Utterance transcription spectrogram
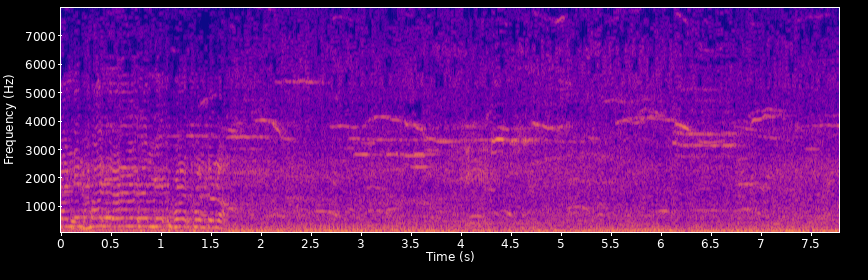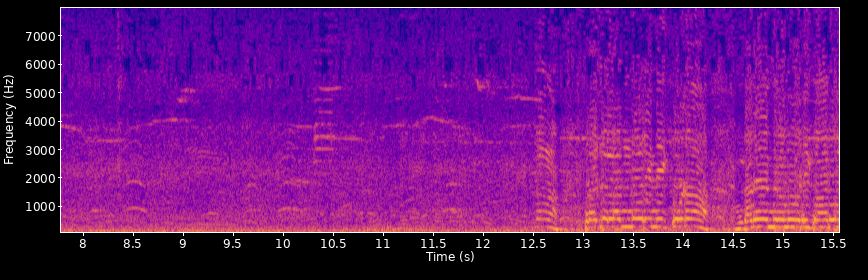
బండిని చెప్పి కోరుకుంటున్నాం. ప్రజలందరినీ కూడా నరేంద్ర మోడీ గారు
